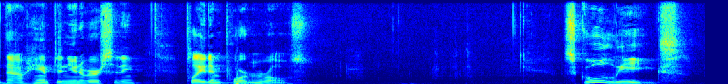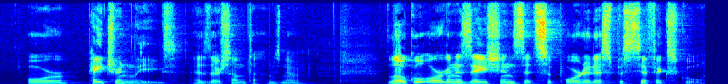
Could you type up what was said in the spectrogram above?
now Hampton University, played important roles. School leagues, or patron leagues, as they're sometimes known, local organizations that supported a specific school,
